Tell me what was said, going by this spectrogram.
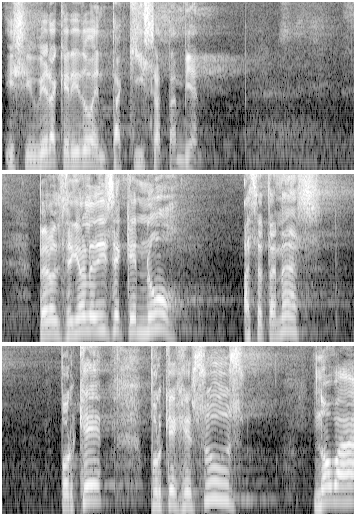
Y si hubiera querido, en taquiza también. Pero el Señor le dice que no a Satanás. ¿Por qué? Porque Jesús no va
